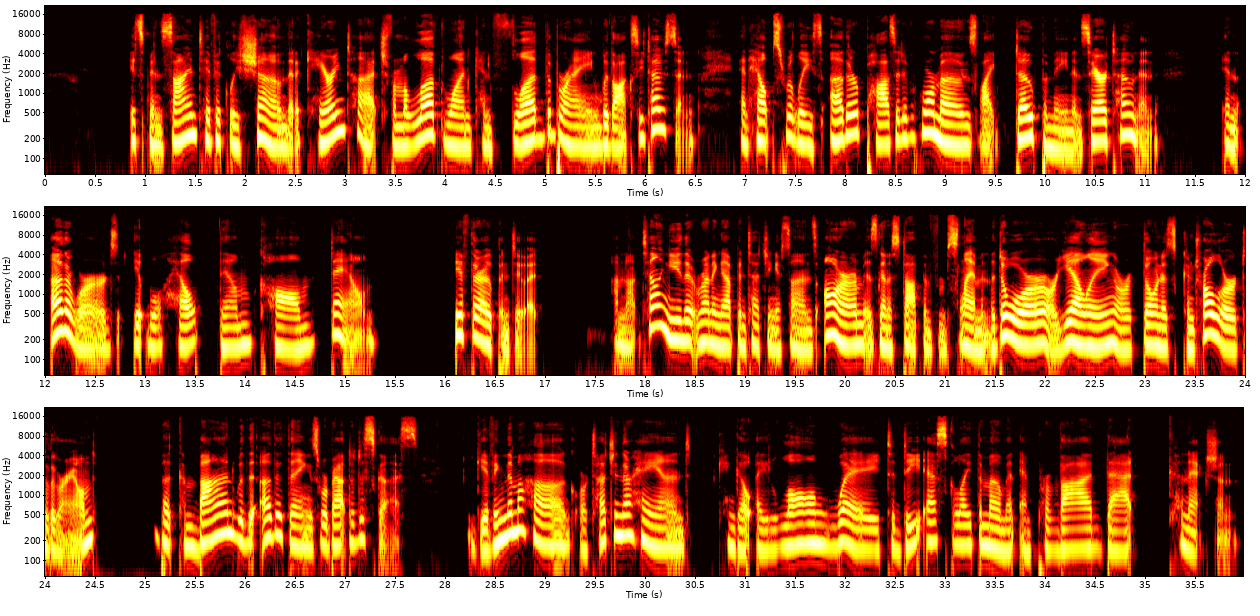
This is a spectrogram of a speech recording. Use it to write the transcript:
It's been scientifically shown that a caring touch from a loved one can flood the brain with oxytocin and helps release other positive hormones like dopamine and serotonin. In other words, it will help them calm down if they're open to it. I'm not telling you that running up and touching your son's arm is going to stop him from slamming the door or yelling or throwing his controller to the ground. But combined with the other things we're about to discuss, giving them a hug or touching their hand can go a long way to de escalate the moment and provide that connection.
